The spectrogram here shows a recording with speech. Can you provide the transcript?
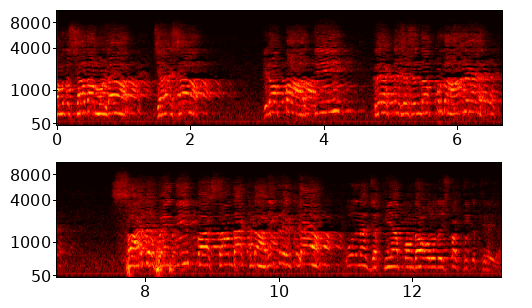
ਅਮਿਤ ਸ਼ਾਹ ਦਾ ਮੁੰਡਾ ਜੈ ਸ਼ਾਹ, ਜਿਹੜਾ ਭਾਰਤੀ ਕ੍ਰਿਕਟ ਐਸੋਸੀਏਸ਼ਨ ਦਾ ਪ੍ਰਧਾਨ ਹੈ। ਸਾਹਦ ਫਰੀਦੀ ਪਾਕਿਸਤਾਨ ਦਾ ਖਿਡਾਰੀ ਕ੍ਰਿਕਟ ਦਾ। ਉਹਦੇ ਨਾਲ ਜੱਫੀਆਂ ਪਾਉਂਦਾ, ਉਦੋਂ ਦੇਸ਼ ਭਗਤੀ ਕਿੱਥੇ ਹੈ ਯਾਰ?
